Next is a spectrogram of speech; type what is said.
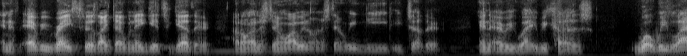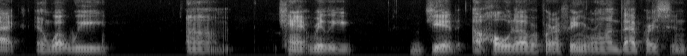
And if every race feels like that when they get together, I don't understand why we don't understand we need each other in every way because what we lack and what we um, can't really get a hold of or put our finger on, that person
